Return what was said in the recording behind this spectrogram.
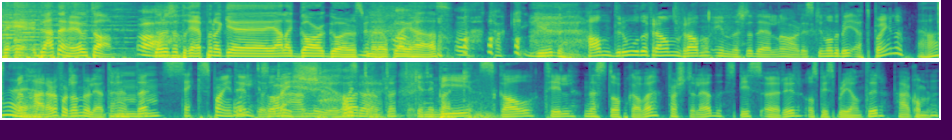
det er, Dette er høyoktan. Du har lyst til å drepe noen jævla gargoyles med det opplegget her. Altså. Åh, takk Gud. Han dro det fram fra den innerste delen av harddisken, og det blir ett poeng. Det. Ja, det Men her er det fortsatt mulighet til å hente Mhm. seks poeng til. Oi, Så det er mye oi, som skal hente. Vi skal til neste oppgave. Første ledd. Spiss ører og spiss blyanter. Her kommer den.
